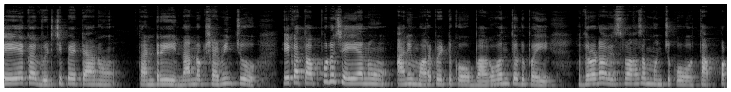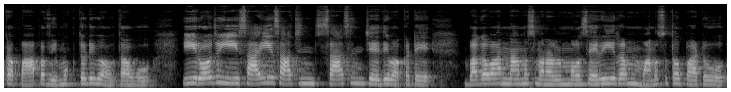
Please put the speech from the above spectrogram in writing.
చేయక విడిచిపెట్టాను. తండ్రి నన్ను క్షమించు. ఇక తప్పులు చేయను అని మొరపెట్టుకో. భగవంతుడిపై దృఢ విశ్వాసం ఉంచుకో. తప్పక పాప విముక్తుడివి అవుతావు. ఈరోజు ఈ సాయి శాసి శాసించేది ఒకటే. భగవాన్ నామస్మరణలో శరీరం మనసుతో పాటు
